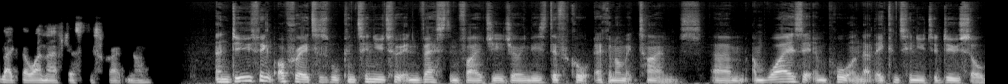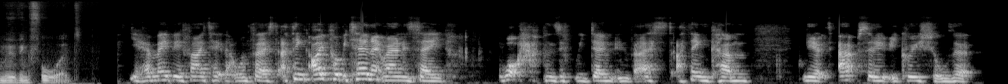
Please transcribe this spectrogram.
like the one I've just described now. And do you think operators will continue to invest in 5G during these difficult economic times? Um, and why is it important that they continue to do so moving forward? Yeah, maybe if I take that one first, I think I'd probably turn it around and say, what happens if we don't invest? I think, um, you know, it's absolutely crucial that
